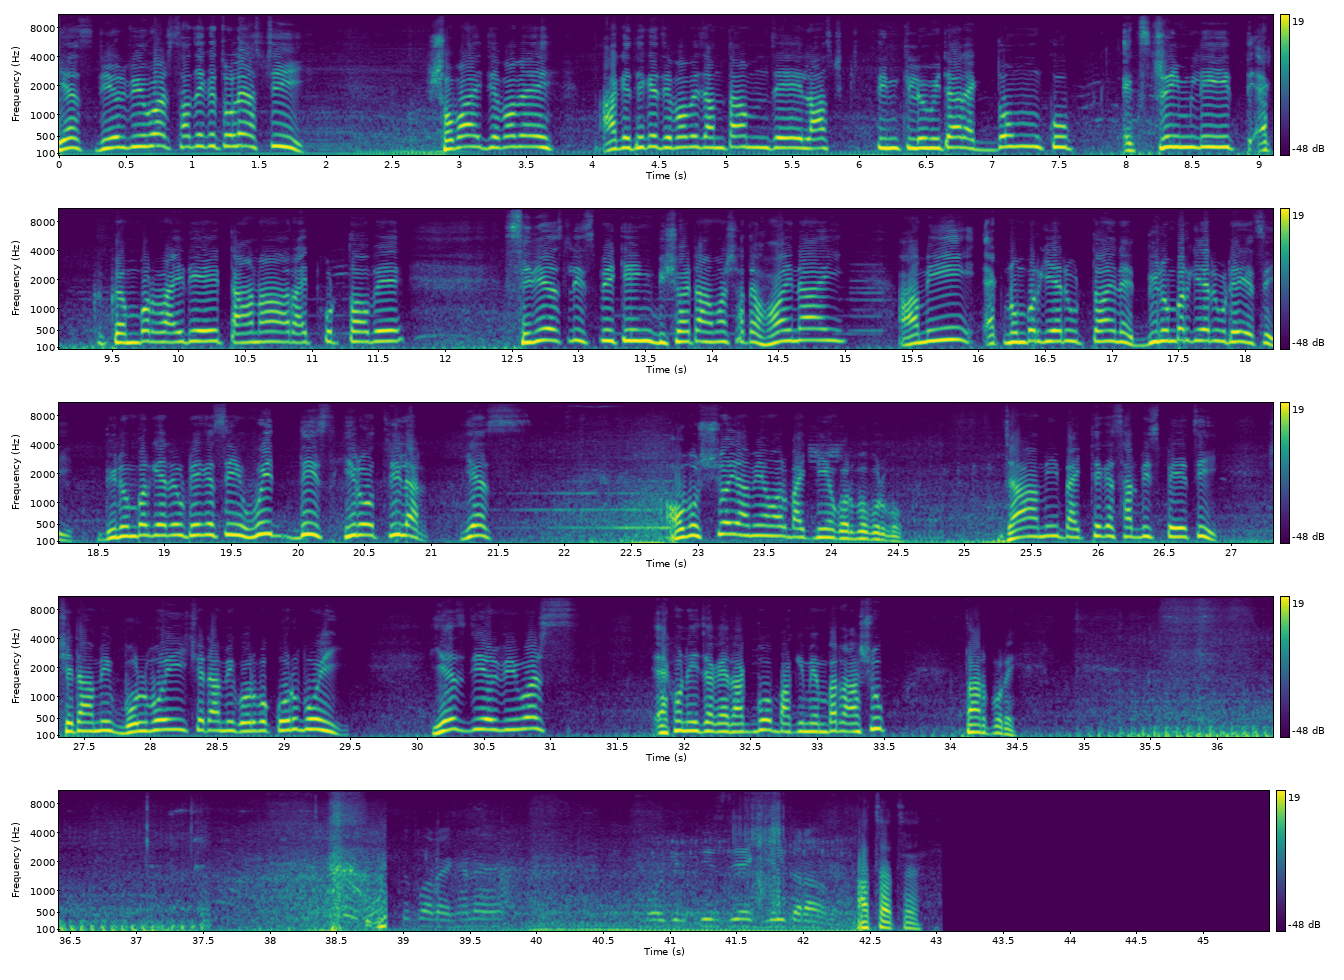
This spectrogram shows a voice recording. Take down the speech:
ইয়েস ডিয়ার ভিউয়ার সাজেকে চলে আসছি। সবাই যেভাবে, আগে থেকে যেভাবে জানতাম যে লাস্ট তিন কিলোমিটার একদম খুব এক্সট্রিমলি এক নম্বর রাইডে টানা রাইড করতে হবে। সিরিয়াসলি স্পিকিং বিষয়টা আমার সাথে হয় নাই। আমি এক নম্বর গিয়ারে উঠতে হয় নাই, দুই নম্বর গিয়ারে উঠে গেছি। দুই নম্বর গিয়ারে উঠে গেছি with this hero thriller yes অবশ্যই আমি আমার বাইক নিয়ে গর্ব করব। যা আমি বাইক থেকে সার্ভিস পেয়েছি, সেটা আমি বলবোই, সেটা আমি গর্ব করবই। ইয়েস ডিয়ার ভিউয়ার্স এখন এই জায়গায় রাখব বাকি মেম্বার আসুক তারপরে। এখানে মুরগির পিস দিয়ে গ্রিল করা হবে। আচ্ছা আচ্ছা।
